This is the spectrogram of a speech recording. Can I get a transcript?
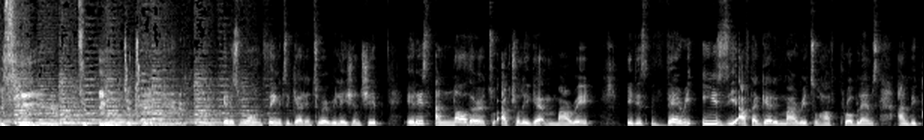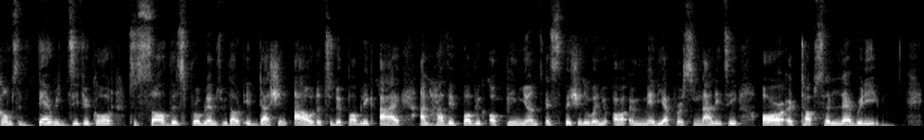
Is here to entertain you. It is one thing to get into a relationship, it is another to actually get married. It is very easy after getting married to have problems and becomes very difficult to solve these problems without it dashing out to the public eye and having public opinions, especially when you are a media personality or a top celebrity.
